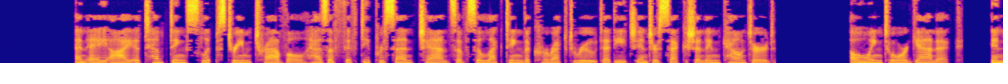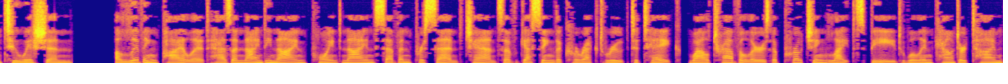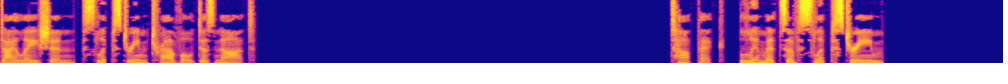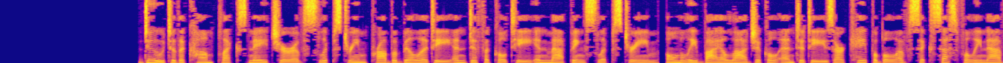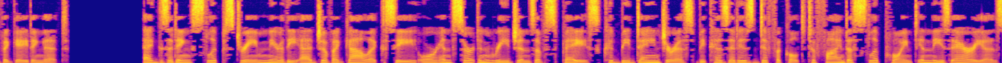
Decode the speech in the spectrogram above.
An AI attempting slipstream travel has a 50% chance of selecting the correct route at each intersection encountered. Owing to organic intuition a living pilot has a 99.97% chance of guessing the correct route to take, while travelers approaching light speed will encounter time dilation, slipstream travel does not. Limits of slipstream Due to the complex nature of slipstream probability and difficulty in mapping slipstream, only biological entities are capable of successfully navigating it. Exiting slipstream near the edge of a galaxy or in certain regions of space could be dangerous because it is difficult to find a slippoint in these areas.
